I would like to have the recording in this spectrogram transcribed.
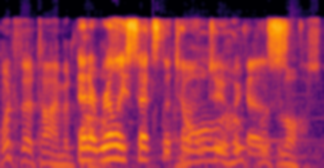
Once their time had And it really sets the tone too, because lost.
